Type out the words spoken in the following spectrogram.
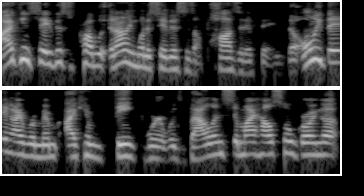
I can say this is probably, and I don't even want to say this is a positive thing. The only thing I remember, I can think where it was balanced in my household growing up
